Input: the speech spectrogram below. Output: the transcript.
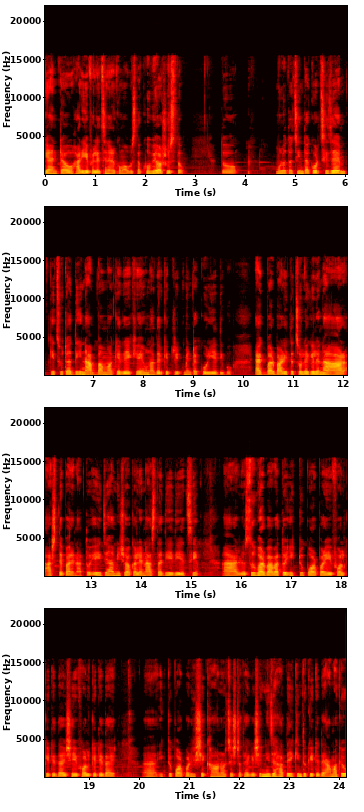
জ্ঞানটাও হারিয়ে ফেলেছেন এরকম অবস্থা। খুবই অসুস্থ। তো মূলত চিন্তা করছি যে কিছুটা দিন আব্বা আম্মাকে রেখে ওনাদেরকে ট্রিটমেন্টটা করিয়ে দিব। একবার বাড়িতে চলে গেলে না আর আসতে পারে না। তো এই যে আমি সকালে নাস্তা দিয়ে দিয়েছি, আর সুভার বাবা তো একটু পরপর এই ফল কেটে দেয়, সেই ফল কেটে দেয়। একটু পরপরই সে খাওয়ানোর চেষ্টা থাকে। সে নিজে হাতেই কিন্তু কেটে দেয়। আমাকেও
